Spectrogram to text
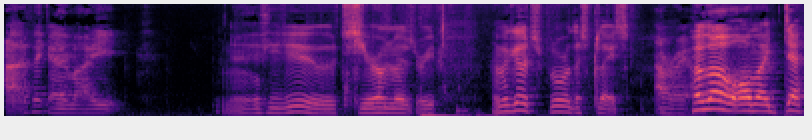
I think I might. If you do, it's your own misery. Let me go explore this place. Alright. Hello, all my de-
